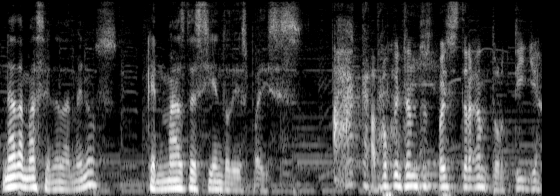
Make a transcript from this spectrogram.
nada más y nada menos que en más de 110 países. Ah, ¿A poco en tantos países tragan tortilla?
